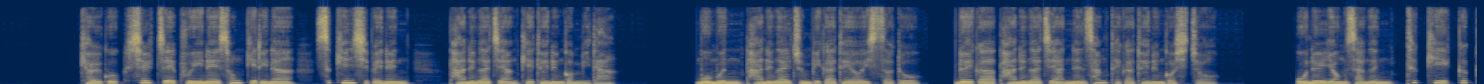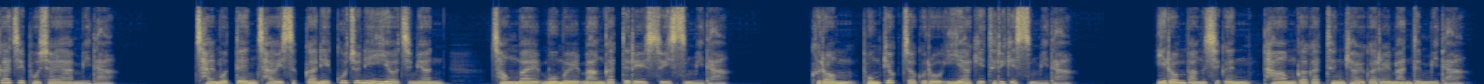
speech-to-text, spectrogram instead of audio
결국 실제 부인의 손길이나 스킨십에는 반응하지 않게 되는 겁니다. 몸은 반응할 준비가 되어 있어도 뇌가 반응하지 않는 상태가 되는 것이죠. 오늘 영상은 특히 끝까지 보셔야 합니다. 잘못된 자위 습관이 꾸준히 이어지면 정말 몸을 망가뜨릴 수 있습니다. 그럼 본격적으로 이야기 드리겠습니다. 이런 방식은 다음과 같은 결과를 만듭니다.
